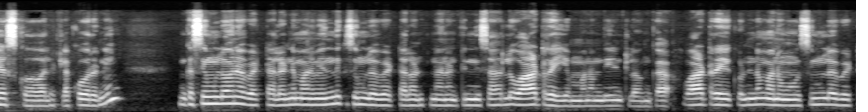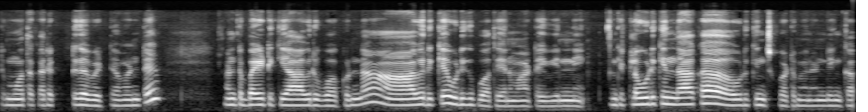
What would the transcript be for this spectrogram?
చేసుకోవాలి ఇట్లా కూరని. ఇంకా సిమ్లోనే పెట్టాలండి. మనం ఎందుకు సిమ్లో పెట్టాలంటున్నానంటే ఇన్నిసార్లు వాటర్ వేయం మనం దీంట్లో ఇంకా. వాటర్ వేయకుండా మనం సిమ్లో పెట్టి మూత కరెక్ట్గా పెట్టామంటే అంటే బయటికి ఆవిరి పోకుండా ఆవిరికే ఉడికిపోతాయి అనమాట ఇవన్నీ. ఇంక ఇట్లా ఉడికిన దాకా ఉడికించుకోవటమేనండి. ఇంకా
